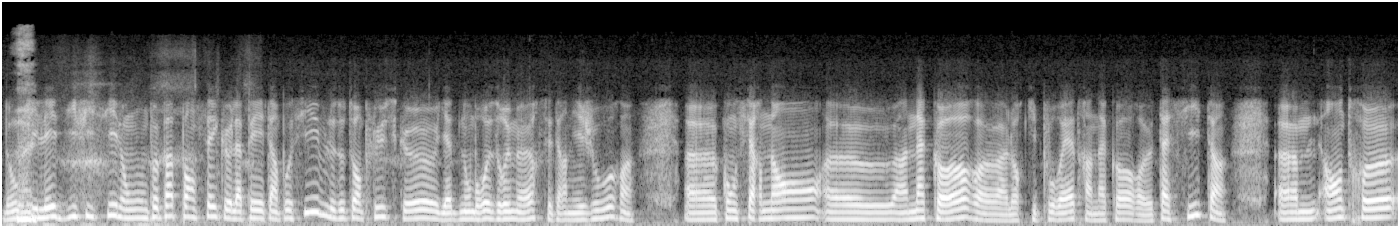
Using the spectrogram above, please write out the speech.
Donc il est difficile, on ne peut pas penser que la paix est impossible, d'autant plus qu'il y a de nombreuses rumeurs ces derniers jours euh, concernant euh, un accord, euh, alors qui pourrait être un accord tacite, entre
